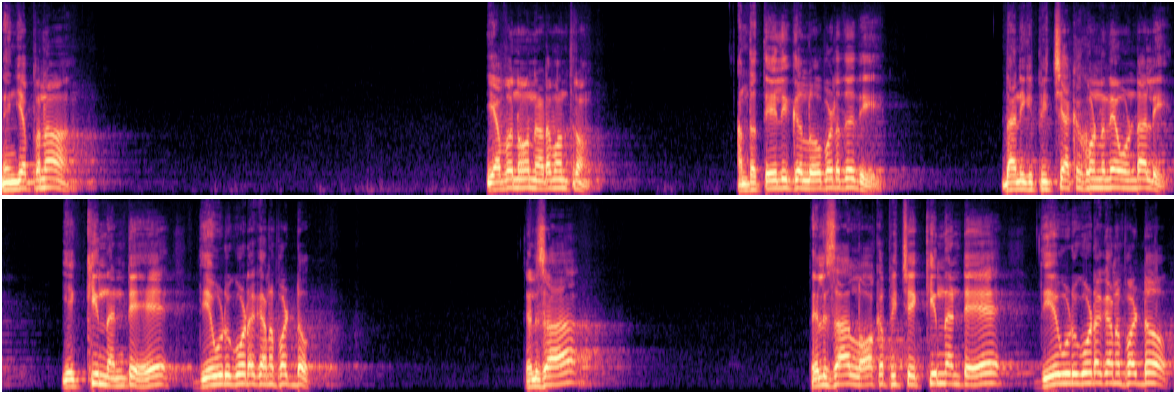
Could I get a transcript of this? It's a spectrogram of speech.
నేను చెప్పనా? ఎవనో నడమంత్రం. అంత తేలిగ్గా లోపడదు అది దానికి పిచ్చి ఎక్కకుండానే ఉండాలి. ఎక్కిందంటే దేవుడు కూడా కనపడ్డావు తెలుసా? తెలుసా? లోక పిచ్చి ఎక్కిందంటే దేవుడు కూడా కనపడ్డో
